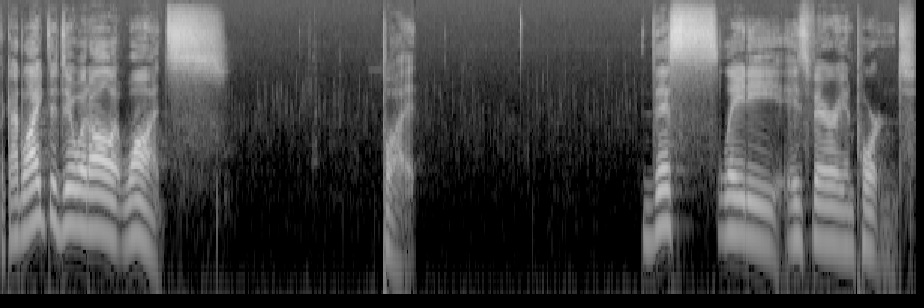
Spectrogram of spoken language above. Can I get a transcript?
Like, I'd like to do it all at once. But this lady is very important.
